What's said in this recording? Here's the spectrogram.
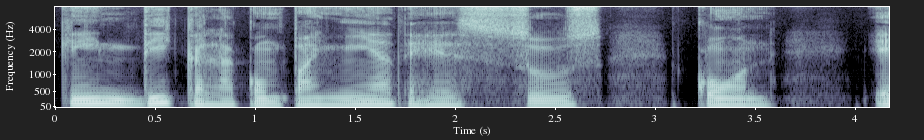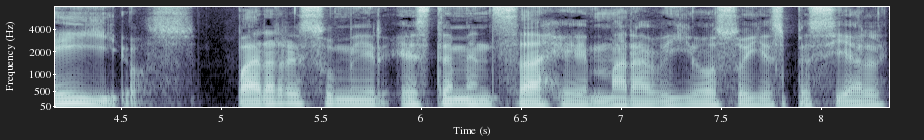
que indica la compañía de Jesús con ellos. Para resumir este mensaje maravilloso y especial,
